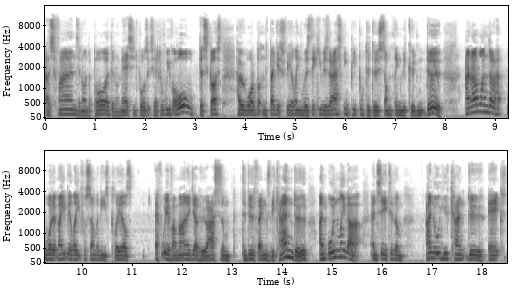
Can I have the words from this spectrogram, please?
as fans and on the pod and on message boards etc we've all discussed how Warburton's biggest failing was that he was asking people to do something they couldn't do and I wonder what it might be like for some of these players if we have a manager who asks them to do things they can do and only that and say to them, I know you can't do X,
